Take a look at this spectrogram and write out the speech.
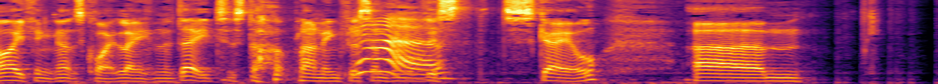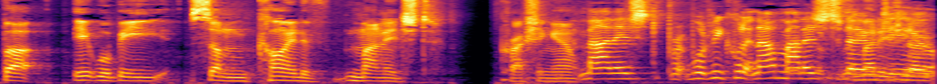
I think that's quite late in the day to start planning for something of this scale. Um, but it will be some kind of managed crashing out. managed. What do we call it now? Managed no managed deal. no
